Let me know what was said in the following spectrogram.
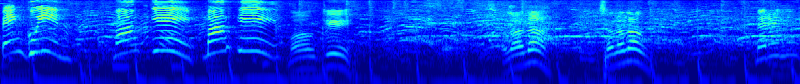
penguin, Monkey. Monkey. Monkey. Wala na. Isa na lang. Meron yung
